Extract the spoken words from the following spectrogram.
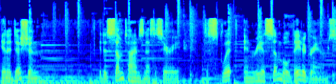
In addition, it is sometimes necessary to split and reassemble datagrams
